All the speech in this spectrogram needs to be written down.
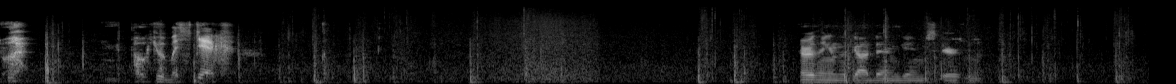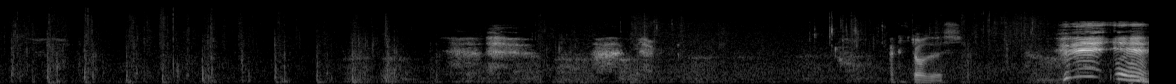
Poke oh, you with my stick. Everything in the goddamn game scares me. Throw this.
